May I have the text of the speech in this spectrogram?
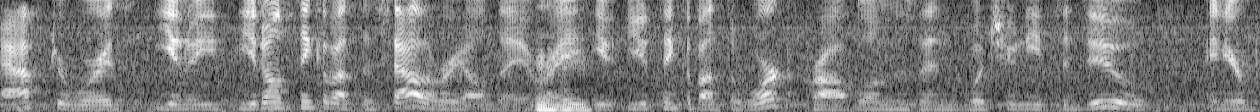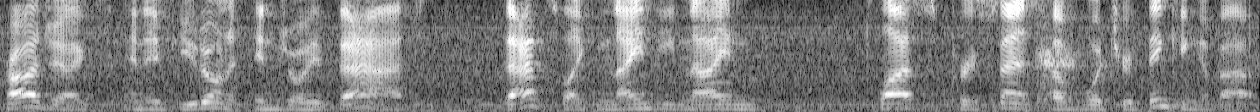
afterwards, you know, you, you don't think about the salary all day, right? Mm-hmm. You, you think about the work problems and what you need to do in your projects, and if you don't enjoy that, that's like 99 plus percent of what you're thinking about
